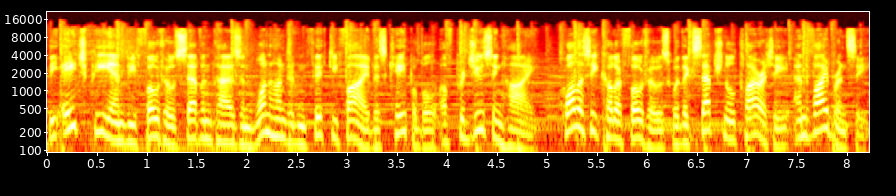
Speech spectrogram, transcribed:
The HP Envy Photo 7155 is capable of producing high-quality color photos with exceptional clarity and vibrancy.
